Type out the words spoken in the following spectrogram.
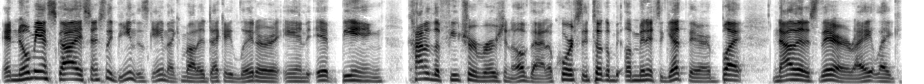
and No Man's Sky essentially being this game that came out a decade later, and it being kind of the future version of that. Of course, it took a, a minute to get there, but now that it's there, right? Like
